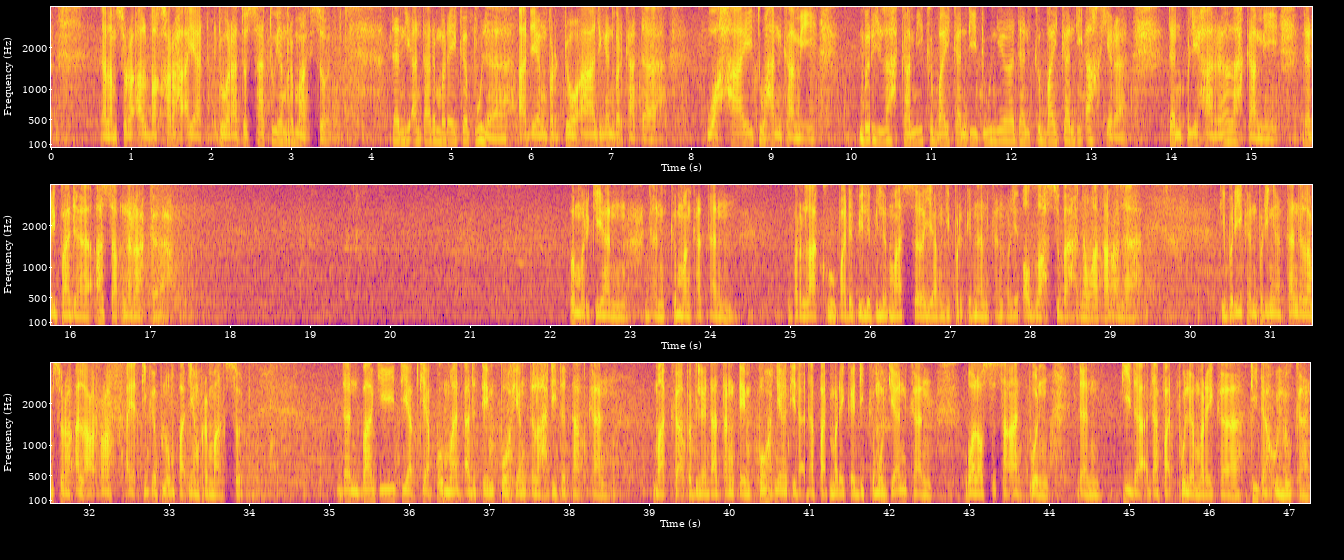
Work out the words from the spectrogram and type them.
dalam surah Al-Baqarah ayat 201 yang bermaksud dan di antara mereka pula ada yang berdoa dengan berkata wahai Tuhan kami berilah kami kebaikan di dunia dan kebaikan di akhirat dan peliharalah kami daripada azab neraka. Pemergian dan kemangkatan berlaku pada bila-bila masa yang diperkenankan oleh Allah Subhanahu wa taala. Diberikan peringatan dalam surah Al-A'raf ayat 34 yang bermaksud dan bagi tiap-tiap umat ada tempoh yang telah ditetapkan. Maka apabila datang tempohnya tidak dapat mereka dikemudiankan walau sesaat pun dan tidak dapat pula mereka didahulukan.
